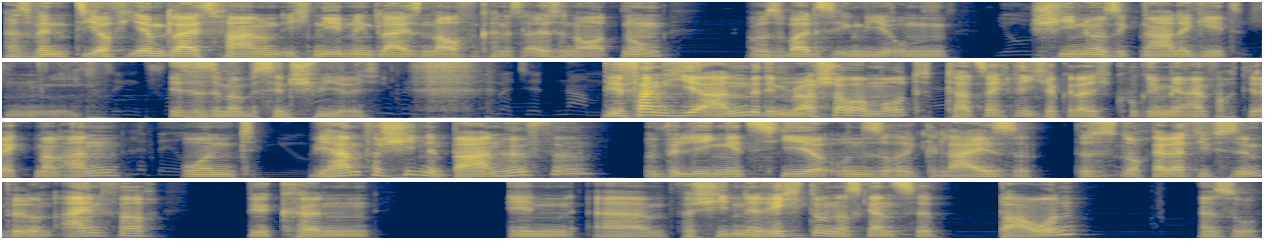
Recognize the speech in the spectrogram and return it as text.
also wenn die auf ihrem Gleis fahren und ich neben den Gleisen laufen kann, ist alles in Ordnung. Aber sobald es irgendwie um Schienen oder Signale geht, ist es immer ein bisschen schwierig. Wir fangen hier an mit dem Rush Hour Mode. Tatsächlich, ich habe gedacht, ich gucke ihn mir einfach direkt mal an. Und wir haben verschiedene Bahnhöfe und wir legen jetzt hier unsere Gleise. Das ist noch relativ simpel und einfach. Wir können in äh, verschiedene Richtungen das Ganze bauen. Also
